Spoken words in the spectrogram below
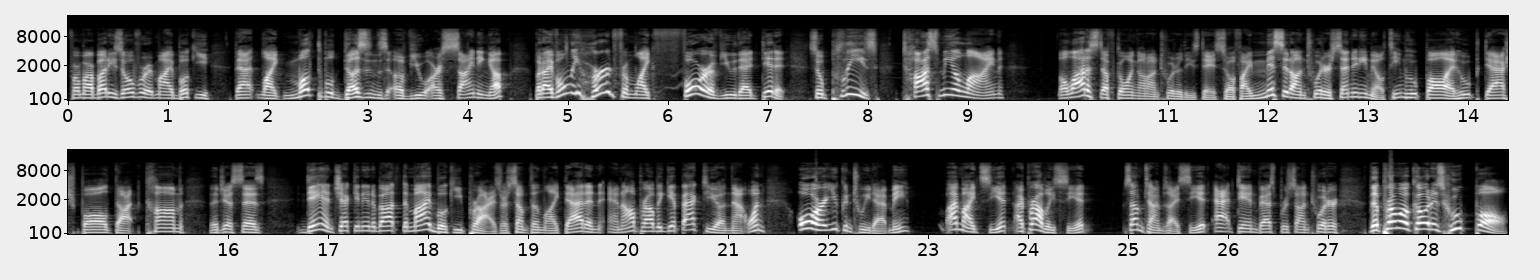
from our buddies over at MyBookie that like multiple dozens of you are signing up, but I've only heard from like four of you that did it. So please toss me a line. A lot of stuff going on on Twitter these days. So if I miss it on Twitter, send an email, teamhoopball at hoop-ball.com that just says, Dan checking in about the MyBookie prize or something like that, and, and I'll probably get back to you on that one. Or you can tweet at me. I might see it. I probably see it. Sometimes I see it at Dan Besbris on Twitter. The promo code is hoopball.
